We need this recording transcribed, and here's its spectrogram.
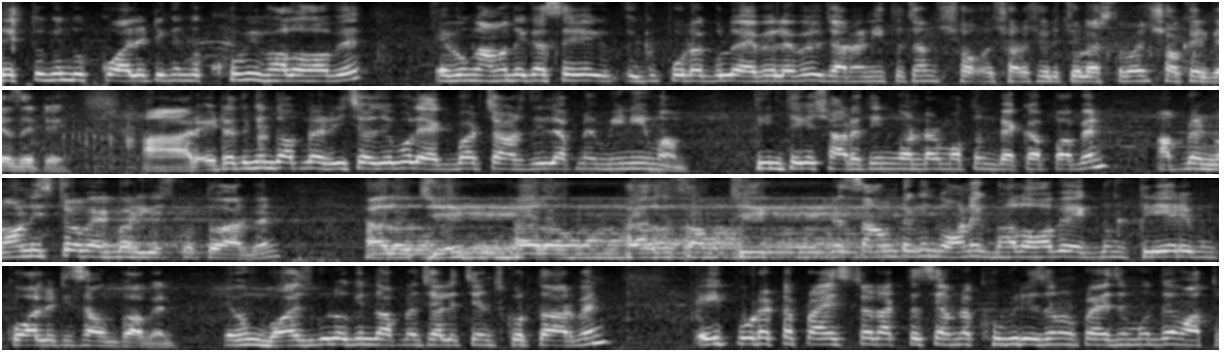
দেখতে কিন্তু কোয়ালিটি কিন্তু খুবই ভালো হবে, এবং আমাদের কাছে প্রোডাক্টগুলো অ্যাভেলেবেল যারা নিতে চান সরাসরি চলে আসতে পারেন শখের গ্যাজেটে আর এটাতে কিন্তু আপনার রিচার্জেবল একবার চার্জ দিলে আপনার মিনিমাম তিন থেকে সাড়ে তিন ঘণ্টার মতন ব্যাকআপ পাবেন আপনি নন স্টপ একবার ইউজ করতে পারবেন। Hello check hello hello sound check সাউন্ডটা কিন্তু অনেক ভালো হবে, একদম ক্লিয়ার এবং কোয়ালিটি সাউন্ড পাবেন। এবং ভয়েসগুলো কিন্তু আপনার চাইলে চেঞ্জ করতে পারবেন। এই প্রোডাক্টটা প্রাইসটা রাখতেছি আমরা খুবই রিজনেবল প্রাইসের মধ্যে, মাত্র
